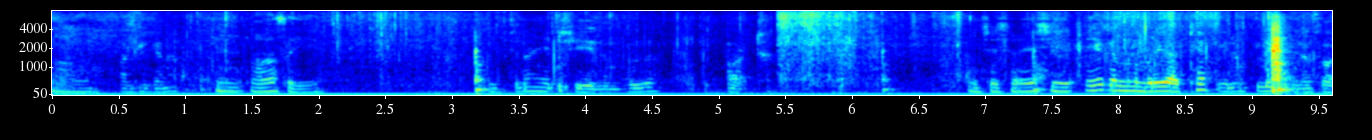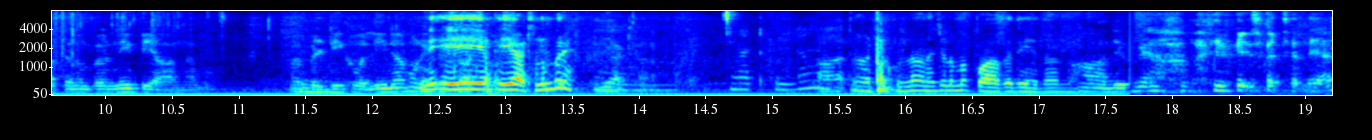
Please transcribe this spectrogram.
ਹਾਂ ਠੀਕ ਹੈ ਨਾ ਆ ਸਹੀ ਹੈ ਇਤਨਾ ਇਹ 6 ਨੰਬਰ 8 ਅੱਛਾ ਅੱਛਾ ਇਹ ਛੇ- ਇਹ ਕਿੰਨਾ ਨੰਬਰ ਹੈ? 8 ਇਹਨੂੰ ਭੁਲੇਖੇ ਨਾਲ 7 ਨੰਬਰ ਨਹੀਂ ਪਿਆ ਨਾ। ਮੈਂ ਬਿਲਡੀ ਖੋਲੀ ਨਾ ਹੁਣ ਨਹੀਂ ਇਹ ਇਹ 8 ਨੰਬਰ ਹੈ? ਇਹ 8 ਨਟ ਖੁੱਲਾ 8 ਖੁੱਲਾ ਹੋਣਾ ਚਲੋ ਮੈਂ ਪਾ ਕੇ ਦੇਖਦਾ ਹਾਂ। ਹਾਂ ਦੇਖ ਮੈਂ ਭਾਜੀ ਵੀ ਸੋਚ ਲਿਆ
